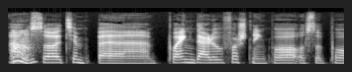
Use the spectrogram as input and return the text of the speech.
er mm. også et kjempepoeng. Det er det jo forskning på også på,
